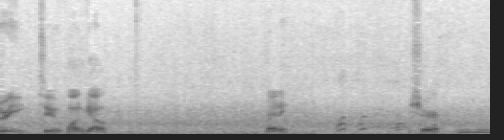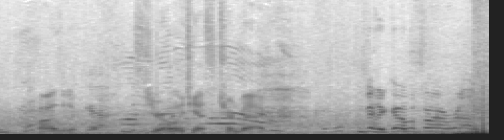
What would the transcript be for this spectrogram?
Three, two, one, go. Ready? You sure? Mm-hmm. Positive. Yeah. This is your only chance to turn back. You better go before I run.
